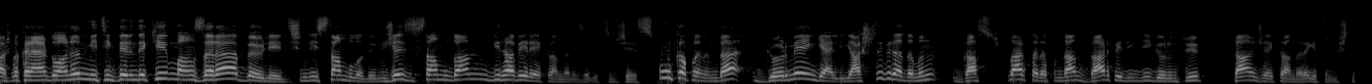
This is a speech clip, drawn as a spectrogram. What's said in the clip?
Başbakan Erdoğan'ın mitinglerindeki manzara böyleydi. Şimdi İstanbul'a döneceğiz. İstanbul'dan bir haberi ekranlarınıza getireceğiz. Unkapanı'nda görme engelli yaşlı bir adamın gaspçılar tarafından darp edildiği görüntüyü daha önce ekranlara getirmiştik.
